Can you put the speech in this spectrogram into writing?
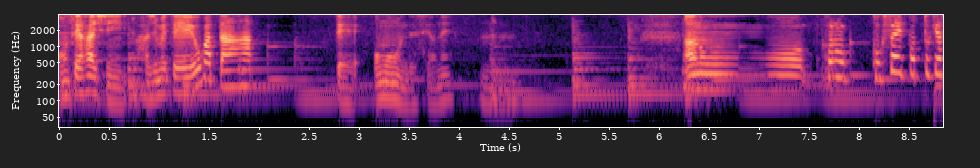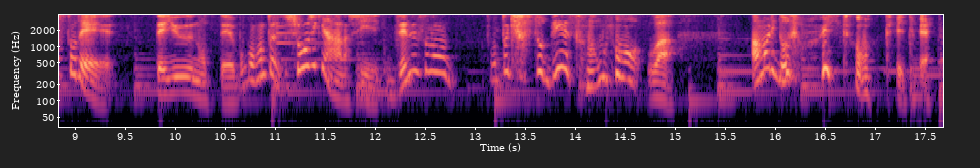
音声配信始めてよかったなって思うんですよね。うん。あの、この国際ポッドキャストデーっていうのって、僕は本当に正直な話、全然その、ポッドキャストデーそのものは、あまりどうでもいいと思っていて こ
